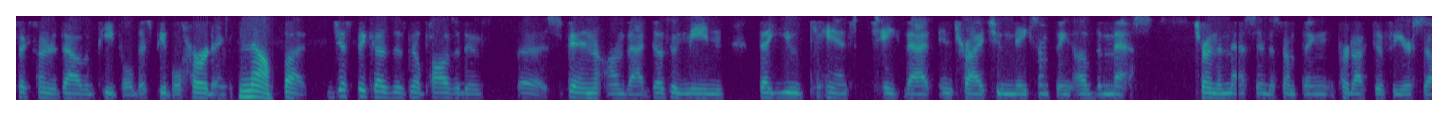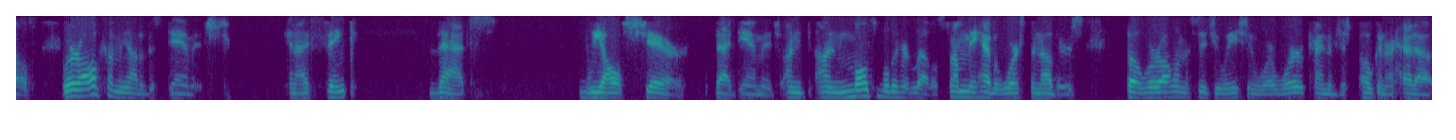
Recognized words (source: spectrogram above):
600,000 people. There's people hurting, No. but just because there's no positive uh, spin on that doesn't mean that you can't take that and try to make something of the mess, turn the mess into something productive for yourself. We're all coming out of this damaged, and I think that we all share that damage on on multiple different levels. Some may have it worse than others, but we're all in a situation where we're kind of just poking our head out,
